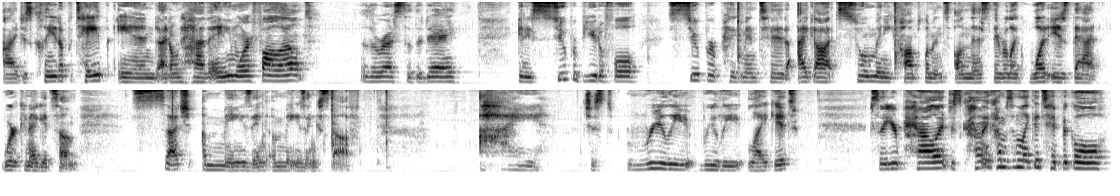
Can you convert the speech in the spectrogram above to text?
I just clean it up with tape and I don't have any more fallout the rest of the day. It is super beautiful, super pigmented. I got so many compliments on this. They were like, what is that? Where can I get some? Such amazing, amazing stuff. I just really, really like it. So your palette just kind of comes in like a typical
